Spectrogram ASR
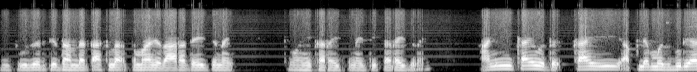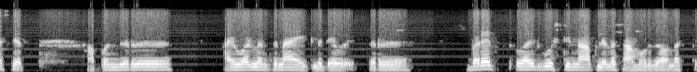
तू जर ते धंदा टाकला तर माझ्या दारात यायचं नाही. किंवा हे करायचं नाही ते करायचं नाही. आणि काय होतं काही आपल्या मजबुरी असतात. आपण जर आई वडिलांचं नाही ऐकलं त्यावेळेस तर बऱ्याच वाईट गोष्टींना आपल्याला सामोरं जावं लागतं.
